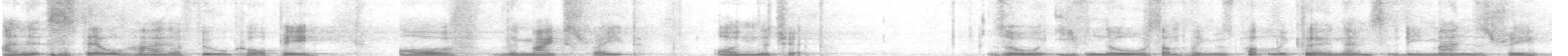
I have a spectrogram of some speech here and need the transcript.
and it still had a full copy of the magstripe on the chip. So even though something was publicly announced as being mandatory,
